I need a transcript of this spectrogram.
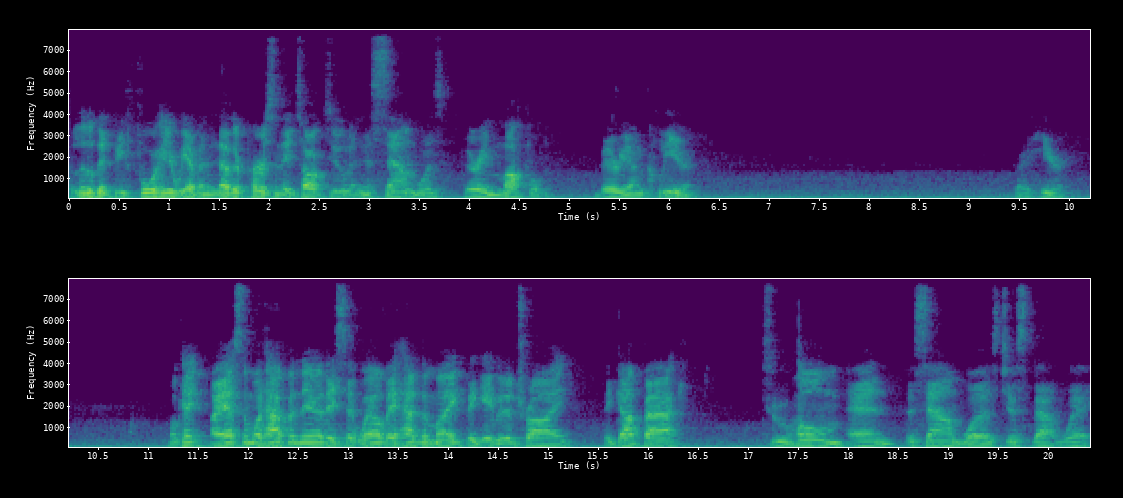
a little bit before here, we have another person they talked to, and the sound was very muffled, very unclear. right here. Okay, I asked them what happened there. They said, well, they had the mic, they gave it a try, they got back to home, and the sound was just that way.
